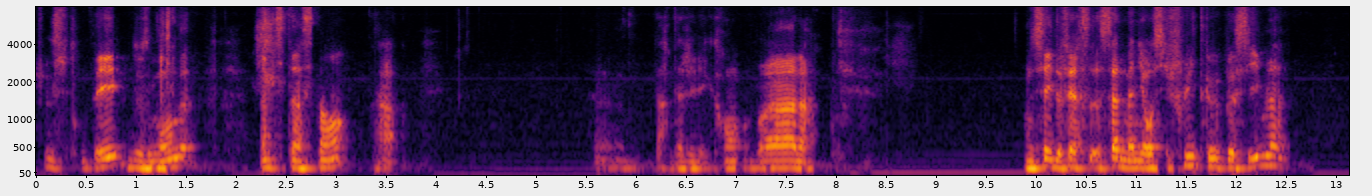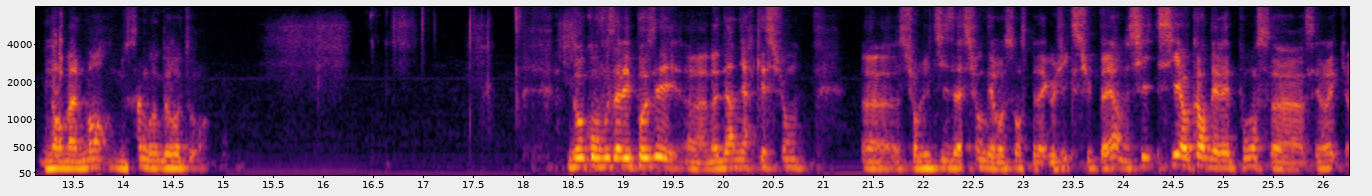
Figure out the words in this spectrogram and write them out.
Je me suis trompé, deux secondes, un petit instant. Ah. Euh, partager l'écran, voilà. On essaye de faire ça de manière aussi fluide que possible. Normalement, nous sommes de retour. Donc, on vous avait posé euh, la dernière question euh, sur l'utilisation des ressources pédagogiques. Super. S'il y a encore des réponses, c'est vrai que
